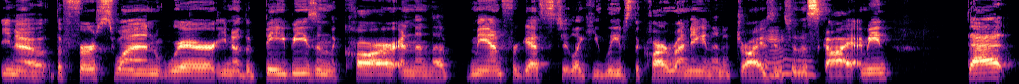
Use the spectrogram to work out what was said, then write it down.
you know, the first one where, you know, the baby's in the car and then the man forgets to, like, he leaves the car running and then it drives into the Mhm. sky. I mean, that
